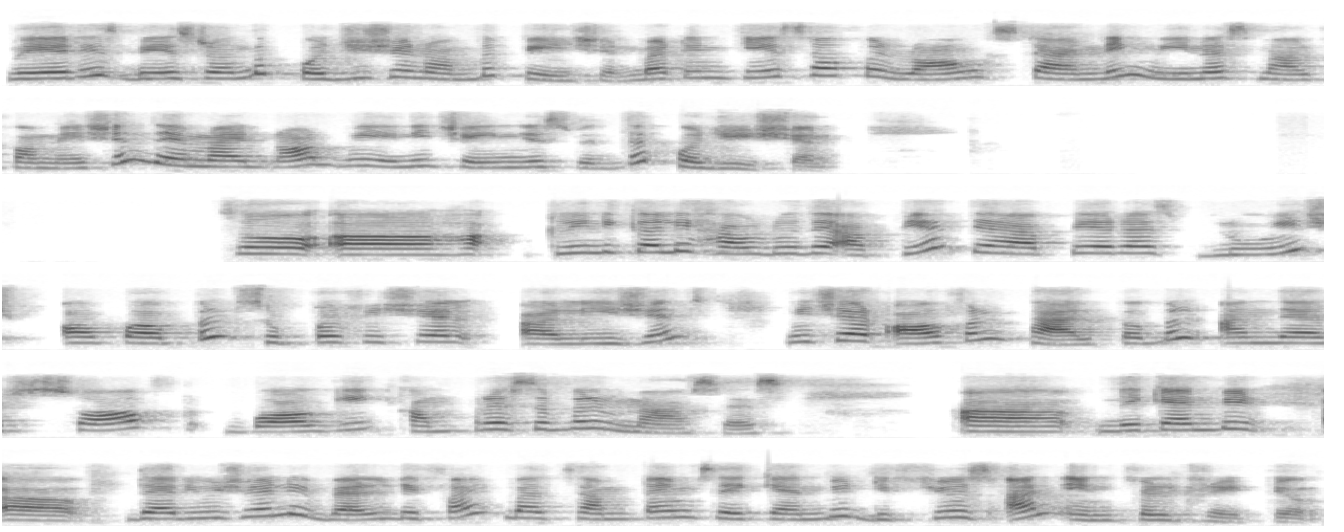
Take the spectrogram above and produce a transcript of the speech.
varies based on the position of the patient. But in case of a long-standing venous malformation, there might not be any changes with the position. So uh, clinically, how do they appear? They appear as bluish or purple superficial uh, lesions, which are often palpable and they are soft, boggy, compressible masses uh, they can be, uh, they're usually well defined, but sometimes they can be diffuse and infiltrative.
